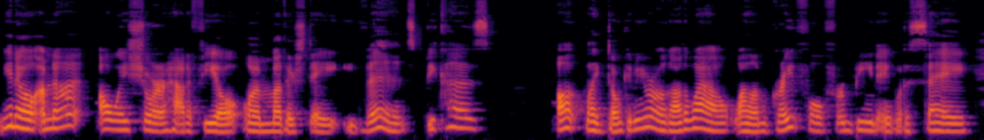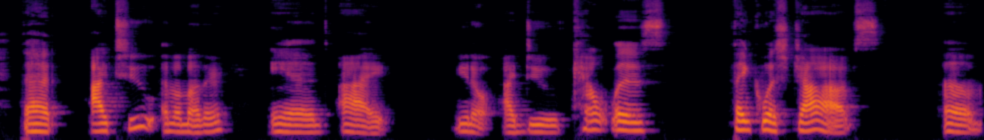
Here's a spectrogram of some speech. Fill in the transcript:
you know, I'm not always sure how to feel on Mother's Day events because, all, like, don't get me wrong, all the while, while I'm grateful for being able to say that I too am a mother and I, you know, I do countless thankless jobs. Um,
